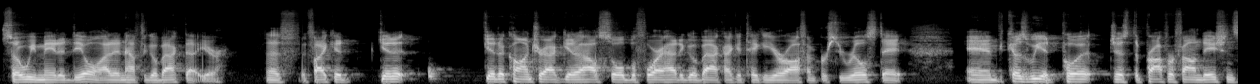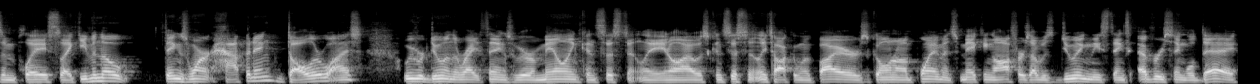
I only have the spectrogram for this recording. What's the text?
so we made a deal. I didn't have to go back that year. If if I could get it, get a contract, get a house sold before I had to go back, I could take a year off and pursue real estate. And because we had put just the proper foundations in place, like even though things weren't happening dollar wise, we were doing the right things. We were mailing consistently. You know, I was consistently talking with buyers, going on appointments, making offers. I was doing these things every single day.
